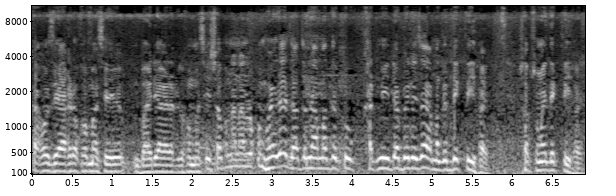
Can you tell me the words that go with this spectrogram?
কাগজে একরকম আছে বাইরে আর রকম আছে সব নানান রকম হয়ে যায় যার জন্য আমাদের একটু খাটনিটা বেড়ে যায় আমাদের দেখতেই হয় সবসময় দেখতেই হয়।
